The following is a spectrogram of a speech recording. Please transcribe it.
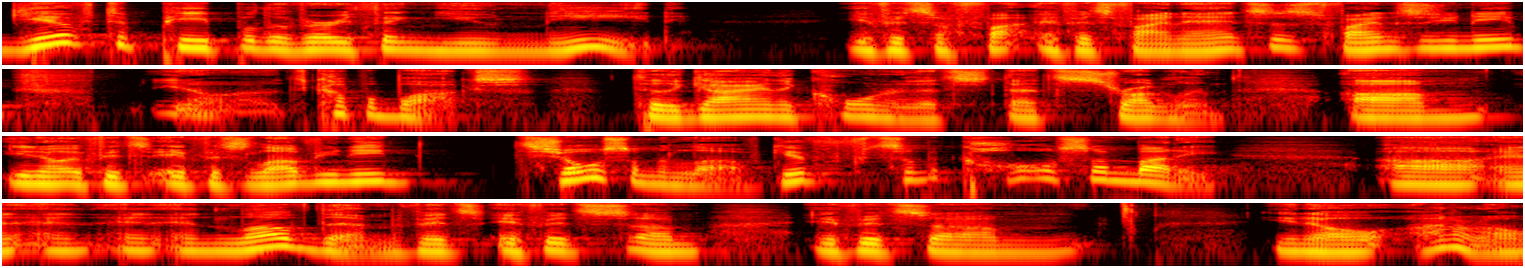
Give to people the very thing you need. If it's a fi- if it's finances, finances you need, you know, it's a couple bucks to the guy in the corner that's that's struggling. Um, you know, if it's if it's love you need, show someone love. Give some call somebody, uh, and, and and love them. If it's if it's um, if it's um, you know, I don't know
